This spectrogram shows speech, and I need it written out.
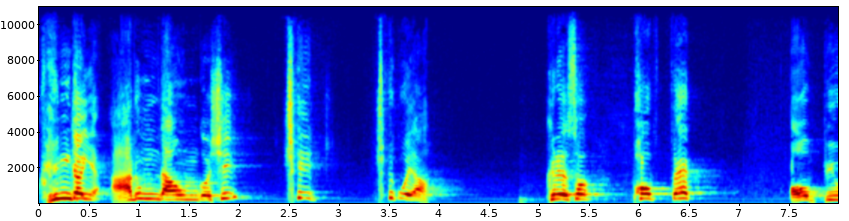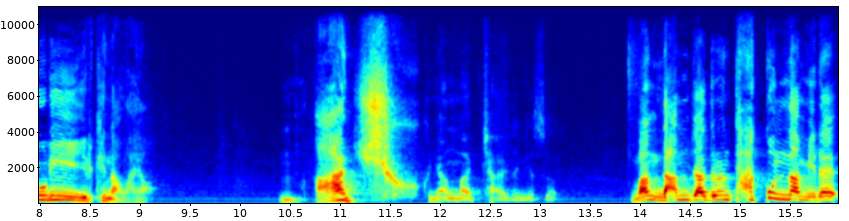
굉장히 아름다운 것이 최, 최고야. 그래서 perfect of beauty 이렇게 나와요. 음, 아주 그냥 막 잘생겼어. 막 남자들은 다 꽃남이래.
